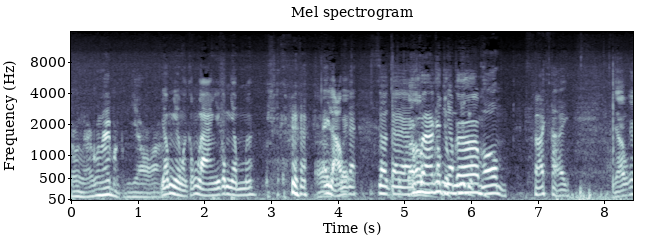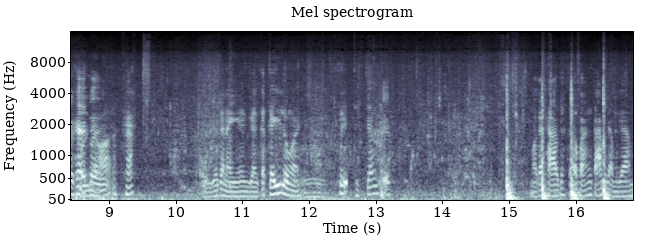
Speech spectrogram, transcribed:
Con nào con lấy bằng cầm giò giống như mà cống làng với cống nhum á. Ờ, ấy lộn cái- cái cái cái Cống làng với cống với cơm. trời ơi. Dạ cái khác nhỏ khác. Ôi cái này gần cả ký luôn rồi. Khiếp thiệt chứ. Mà cái thao chắc cỡ khoảng 800 gram.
